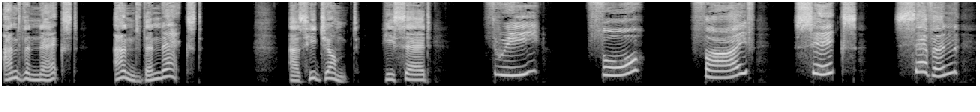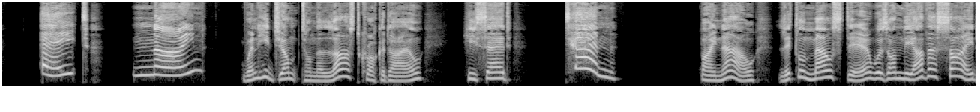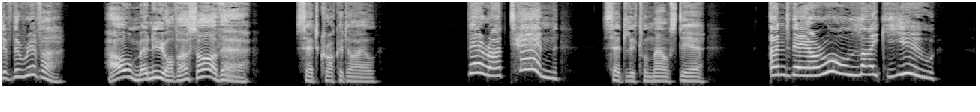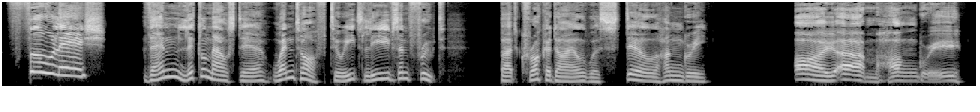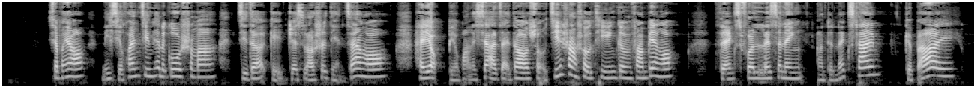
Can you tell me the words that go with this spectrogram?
and the next, and the next. As he jumped, he said, Three, four, five, six, seven, eight, nine. When he jumped on the last crocodile, he said, Ten. By now, little Mouse Deer was on the other side of the river. How many of us are there? said Crocodile. There are ten, said Little Mouse Deer. And they are all like you. Foolish! Then Little Mouse Deer went off to eat leaves and fruit, but Crocodile was still hungry. I am hungry. 小朋友，你喜欢今天的故事吗？记得给 Jess 老师点赞哦！还有，别忘了下载到手机上收听，更方便哦。Thanks for listening. Until next time. Goodbye.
